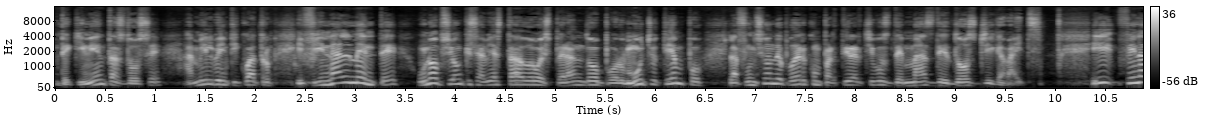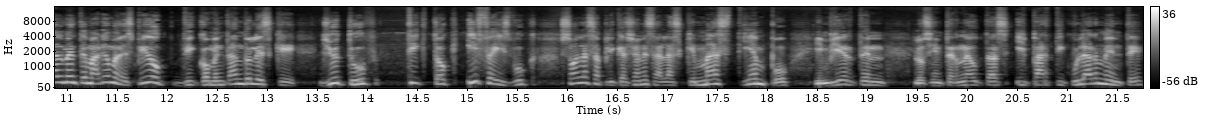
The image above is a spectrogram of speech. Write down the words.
de 512 a 1024. Y finalmente, una opción que se había estado esperando por mucho tiempo, la función de poder compartir archivos de más de 2 gigabytes. Y finalmente, Mario, me despido comentándoles que YouTube TikTok y Facebook son las aplicaciones a las que más tiempo invierten los internautas y particularmente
